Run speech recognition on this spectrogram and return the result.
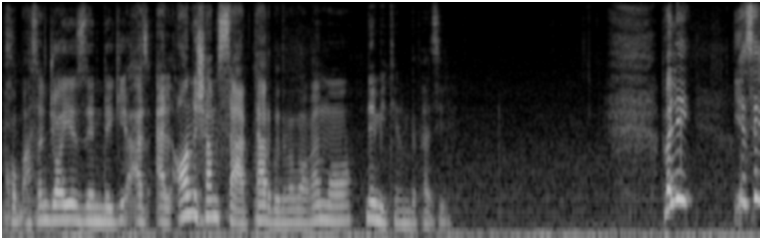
خب اصلا جای زندگی از الانش هم سردتر بوده و واقعا ما نمی‌تونیم بپذیریم. ولی یه سری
